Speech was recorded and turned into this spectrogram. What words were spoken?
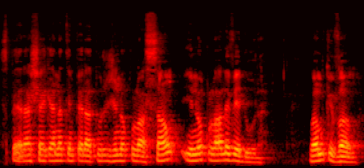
Esperar chegar na temperatura de inoculação e inocular a levedura. Vamos que vamos.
